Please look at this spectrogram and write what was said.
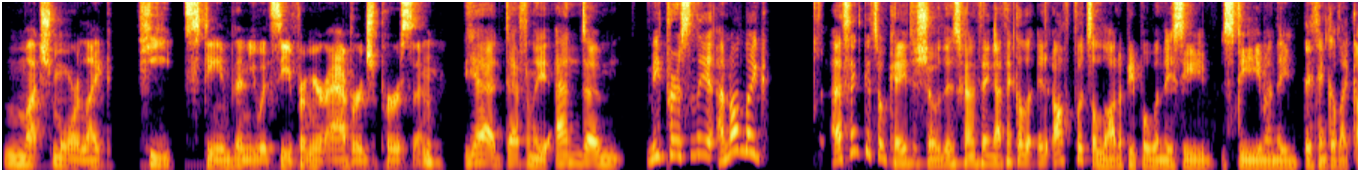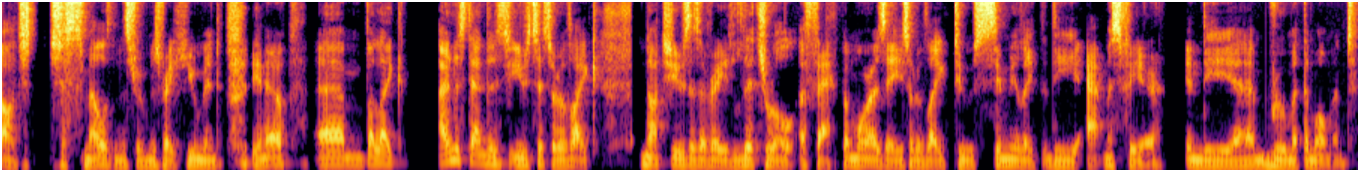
much more like heat steam than you would see from your average person. Yeah, definitely. And um, me personally, I'm not like I think it's okay to show this kind of thing. I think it off puts a lot of people when they see steam and they they think of like, oh, just just smells in this room. It's very humid, you know. Um, but like, I understand that it's used to sort of like not used as a very literal effect, but more as a sort of like to simulate the atmosphere in the um, room at the moment.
